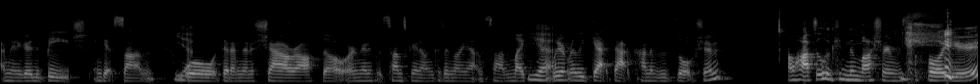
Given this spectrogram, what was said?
I'm going to go to the beach and get sun, Yeah. or then I'm going to shower after, or I'm going to put sunscreen on because I'm going out in the sun. Like Yeah. we don't really get that kind of absorption. I'll have to look in the mushrooms for you.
